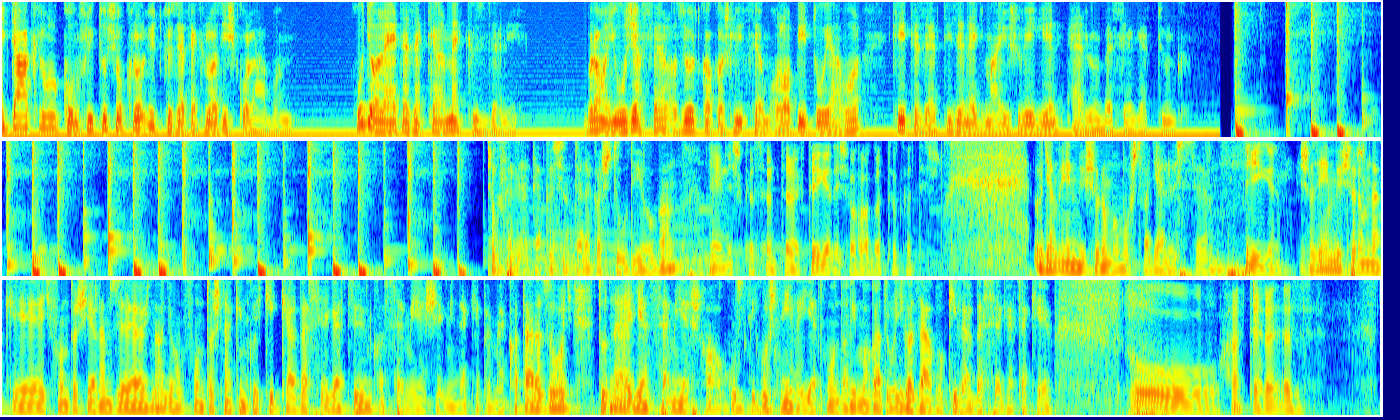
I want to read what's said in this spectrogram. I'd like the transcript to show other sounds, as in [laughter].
Vitákról, konfliktusokról, ütközetekről az iskolában. Hogyan lehet ezekkel megküzdeni? Bran Józseffel, a Zöld Kakas Liceum alapítójával 2011. május végén erről beszélgettünk. Sok szeretettel köszöntelek a stúdióban. Én is köszöntelek téged és a hallgatókat is. Ugye a én műsoromban most vagy először. Igen. És az én műsoromnak egy fontos jellemzője, hogy nagyon fontos nekünk, hogy kikkel beszélgetünk, a személyesség mindenképpen meghatározó, hogy tudnál egy ilyen személyes, ha akusztikus névegyet mondani magadról, igazából kivel beszélgetek én? Ó, hát erre ez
